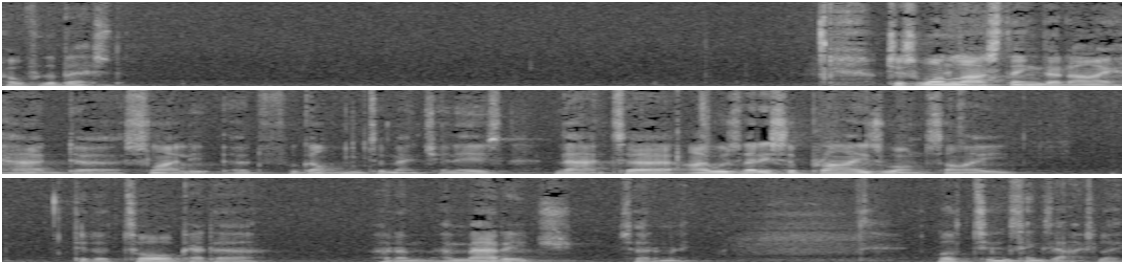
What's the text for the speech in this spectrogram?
hope for the best. Just one last thing that I had uh, slightly had forgotten to mention is that uh, I was very surprised once I did a talk at a, at a, a marriage ceremony well, two things actually.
